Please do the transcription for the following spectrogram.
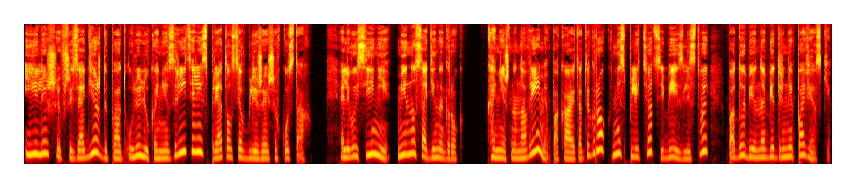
и, лишившись одежды под улюлюканье зрителей, спрятался в ближайших кустах. Львы синие — минус один игрок. Конечно, на время, пока этот игрок не сплетет себе из листвы подобие набедренной повязки.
